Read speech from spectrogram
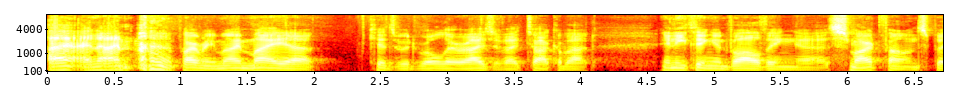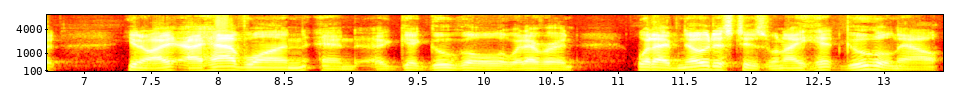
I, and I'm pardon me, my my uh, kids would roll their eyes if I talk about anything involving uh, smartphones. But you know, I, I have one and uh, get Google or whatever. And what I've noticed is when I hit Google now,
